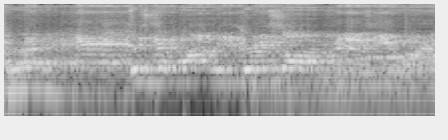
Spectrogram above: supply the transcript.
All right. This is a Motley Crue song for those of you who are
